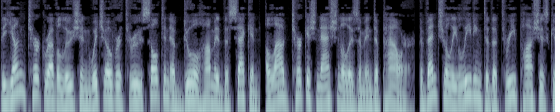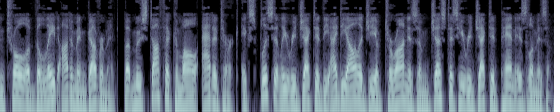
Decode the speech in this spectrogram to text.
The Young Turk Revolution which overthrew Sultan Abdul Hamid II, allowed Turkish nationalism into power, eventually leading to the three pashas' control of the late Ottoman government, but Mustafa Kemal Ataturk explicitly rejected the ideology of Turanism just as he rejected Pan-Islamism.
